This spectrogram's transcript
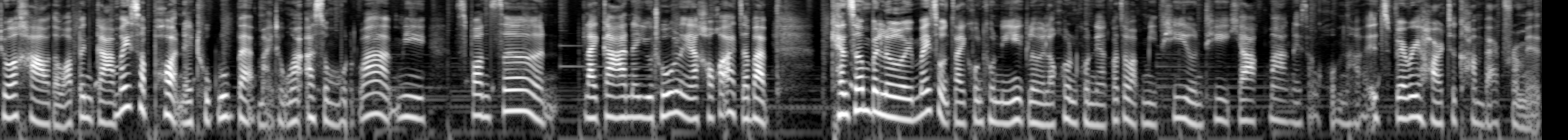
ชั่วคราว แต่ว่าเป็นการไม่ support ในทุกรูปแบบหมายถึงว่าสมมติว่ามีสปอนเซอร์รายการใน YouTube อะไรเงี้ยเขาก็อาจจะแบบ cancel ไปเลยไม่สนใจคนคนนี้อีกเลย แล้วคนคนนี้ก็จะแบบมีที่ยืนที่ยากมากในสังคมนะคะ it's very hard to come back from it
